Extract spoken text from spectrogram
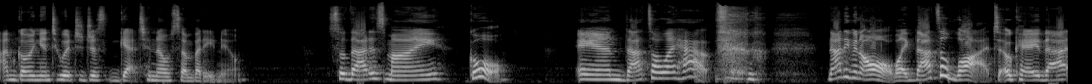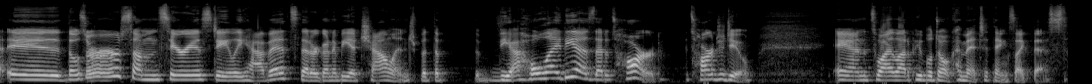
I'm going into it to just get to know somebody new. So that is my goal. And that's all I have. Not even all. Like that's a lot. Okay? That is those are some serious daily habits that are going to be a challenge, but the the whole idea is that it's hard. It's hard to do. And it's why a lot of people don't commit to things like this.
